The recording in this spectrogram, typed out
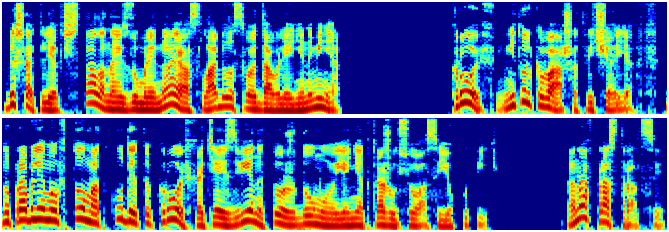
дышать легче стало, она изумлена и ослабила свое давление на меня». «Кровь, не только ваша», — отвечаю я. «Но проблема в том, откуда эта кровь, хотя из вены тоже, думаю, я не откажусь у вас ее купить». Она в прострации.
